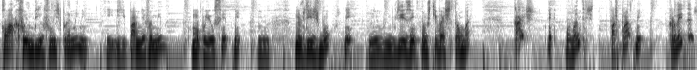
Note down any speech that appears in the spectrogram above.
claro que foi um dia feliz para mim né? e, e, para a minha família, como apoiou sempre, né? nos dias bons, né? nos dias em que não estiveste tão bem cais, né? levantas, faz parte, né? acreditas,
